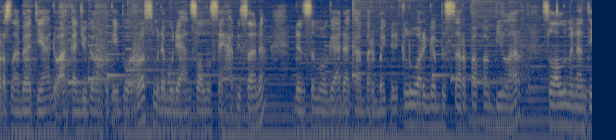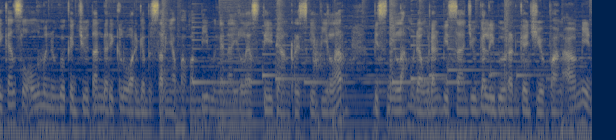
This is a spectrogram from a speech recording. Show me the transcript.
persahabat ya. Doakan juga untuk Ibu Ros, mudah-mudahan selalu sehat di sana. Dan semoga ada kabar baik dari keluarga besar Papa Bilar. Selalu menantikan, selalu menunggu kejutan dari keluarga besarnya Papa B mengenai Lesti dan Rizky Bilar. Bismillah, mudah-mudahan bisa juga liburan ke Jepang. Amin.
